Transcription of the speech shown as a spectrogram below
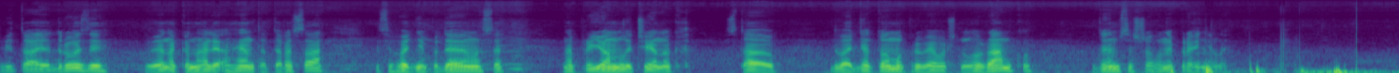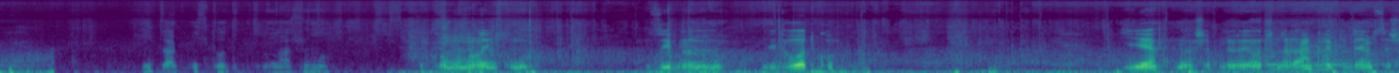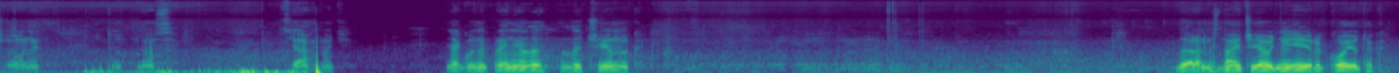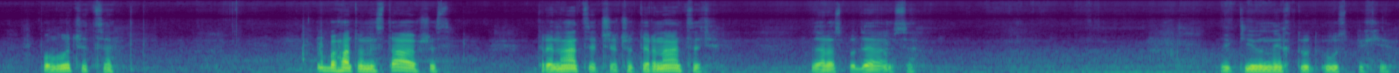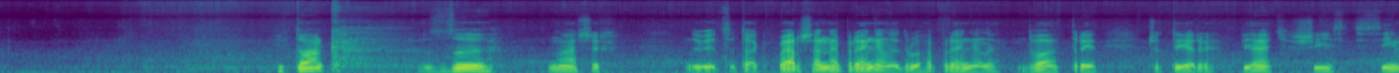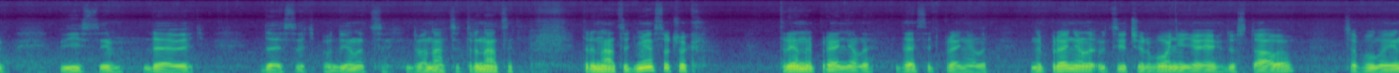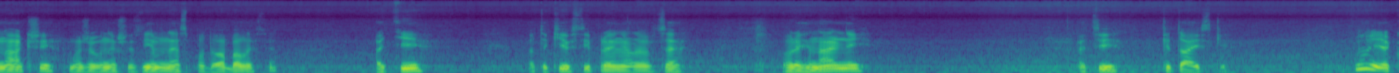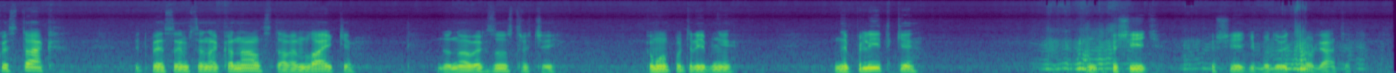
Вітаю, друзі! Ви на каналі Агента Тараса. І сьогодні подивимося на прийом личинок. Ставив два дні тому прививочну рамку. Подивимося, що вони прийняли. І так, ось тут в нашому такому маленькому зібраному відводку є наша прививочна рамка і подивимося, що вони тут у нас тягнуть. Як вони прийняли личинок. Зараз не знаю, чи я однією рукою так вийде. Багато не ставив щось. 13 чи 14. Зараз подивимося. Які в них тут успіхи. І так, з наших, дивіться, так, перша не прийняли, друга прийняли, 2, 3, 4, 5, 6, 7, 8, 9, 10, 11, 12, 13, 13 мисочок, 3 не прийняли, 10 прийняли. Не прийняли, оці червоні я їх доставив. Це були інакші, може вони щось їм не сподобалися. А ті а такі всі прийняли. Це оригінальний, а ці китайські. Ну і якось так. Підписуємося на канал, ставимо лайки. До нових зустрічей. Кому потрібні не плітки, пишіть, пишіть і буду відправляти.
